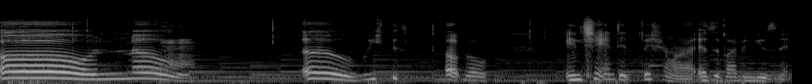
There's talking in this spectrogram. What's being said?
oh no oh we used doggo enchanted fishing rod as if i've been using it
